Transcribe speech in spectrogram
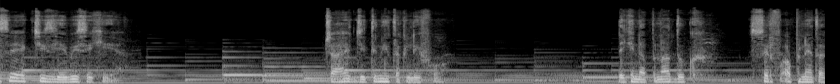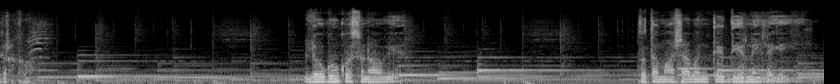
से एक चीज़ ये भी सीखी है। चाहे जितनी तकलीफ़ हो, लेकिन अपना दुख सिर्फ़ अपने तक रखो। लोगों को सुनाओगे तो तमाशा बनते देर नहीं लगेगी।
